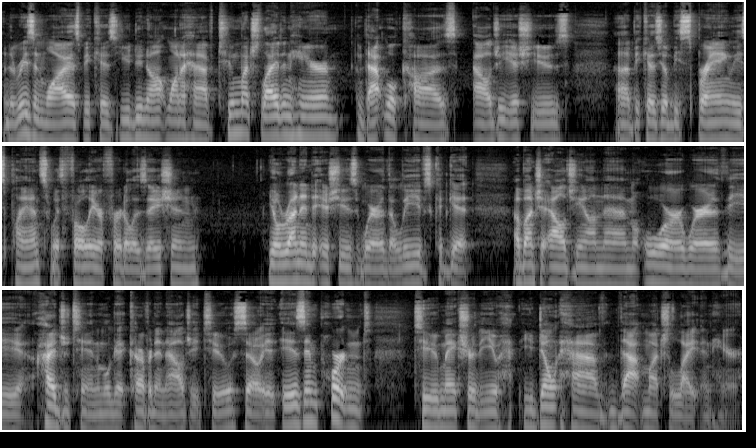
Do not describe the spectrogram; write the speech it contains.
And the reason why is because you do not want to have too much light in here. That will cause algae issues uh, because you'll be spraying these plants with foliar fertilization. You'll run into issues where the leaves could get a bunch of algae on them or where the Hydroton will get covered in algae too. So it is important to make sure that you, you don't have that much light in here.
